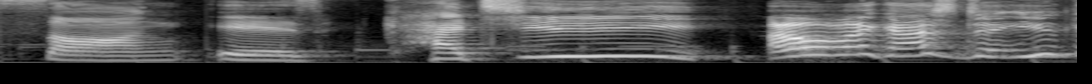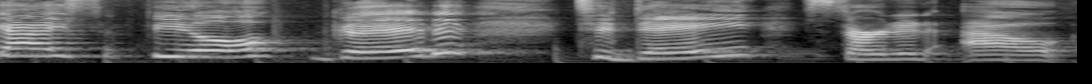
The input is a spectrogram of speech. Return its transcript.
song is catchy. Oh my gosh, don't you guys feel good? Today started out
